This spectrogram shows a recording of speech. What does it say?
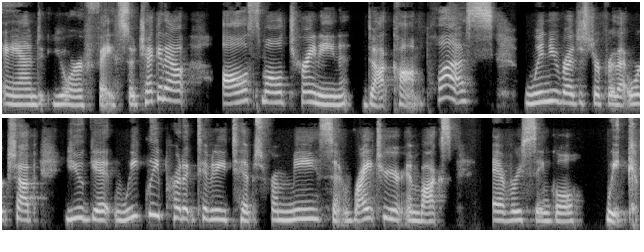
and your faith. So check it out, allsmalltraining.com. Plus, when you register for that workshop, you get weekly productivity tips from me sent right to your inbox every single week.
